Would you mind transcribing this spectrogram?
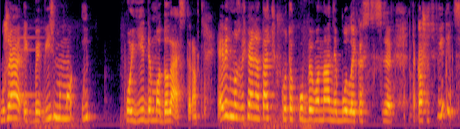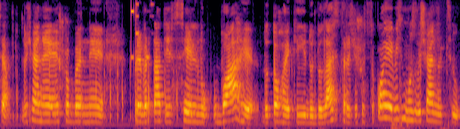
вже якби візьмемо і поїдемо до Лестера. Я візьму, звичайно, тачку таку, би вона не була якась е, така, що світиться. Звичайно, щоб не привертати сильну уваги до того, як я їду до Лестера чи щось такого, я візьму, звичайно, цю.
